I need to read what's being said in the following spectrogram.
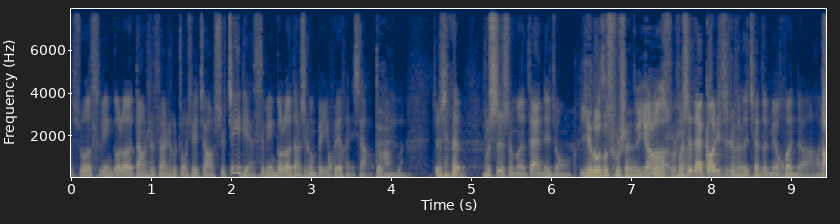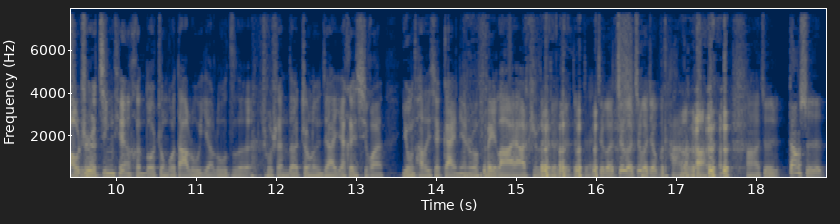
说斯宾格勒当时算是个中学教师，这一点斯宾格勒倒是跟北一辉很像对啊，嗯就是不是什么在那种野路子出身，野路子出身啊不是在高级知识分子圈子里面混的啊，导致今天很多中国大陆野路子出身的政论家也很喜欢用他的一些概念，什么费拉呀之类的。对对对对，这个这个这个就不谈了啊 啊，就是当时。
